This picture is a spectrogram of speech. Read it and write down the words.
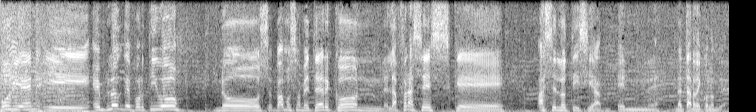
Muy bien, y en Blog Deportivo nos vamos a meter con las frases que hacen noticia en la tarde colombiana.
